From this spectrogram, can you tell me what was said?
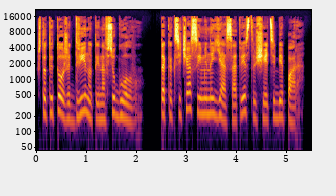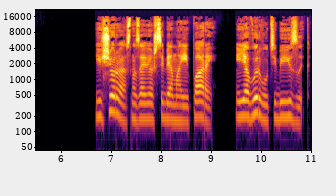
что ты тоже двинутый на всю голову, так как сейчас именно я соответствующая тебе пара. Еще раз назовешь себя моей парой, и я вырву тебе язык.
